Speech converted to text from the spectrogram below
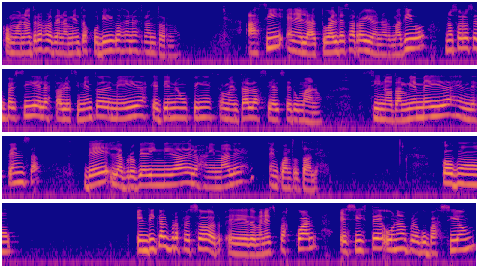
como en otros ordenamientos jurídicos de nuestro entorno. Así, en el actual desarrollo normativo, no solo se persigue el establecimiento de medidas que tienen un fin instrumental hacia el ser humano, sino también medidas en defensa de la propia dignidad de los animales en cuanto tales. Como indica el profesor eh, Pascual, existe una preocupación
